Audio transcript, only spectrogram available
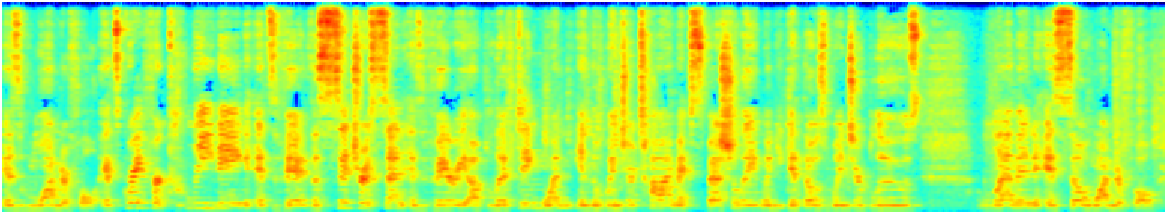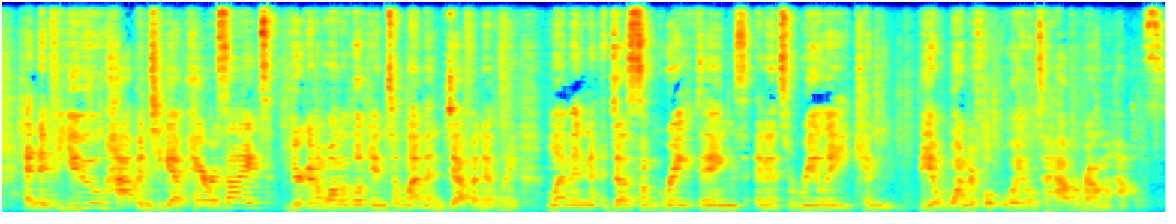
is wonderful. It's great for cleaning. It's very, the citrus scent is very uplifting when in the winter time, especially when you get those winter blues. Lemon is so wonderful. And if you happen to get parasites, you're going to want to look into lemon, definitely. Lemon does some great things and it's really can be a wonderful oil to have around the house.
